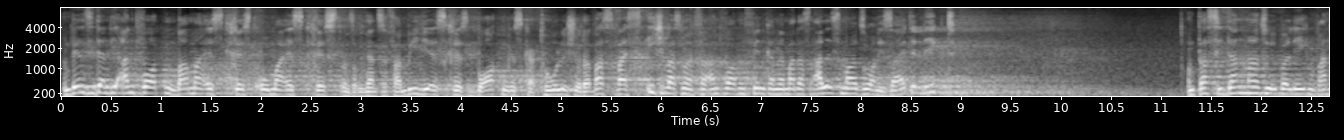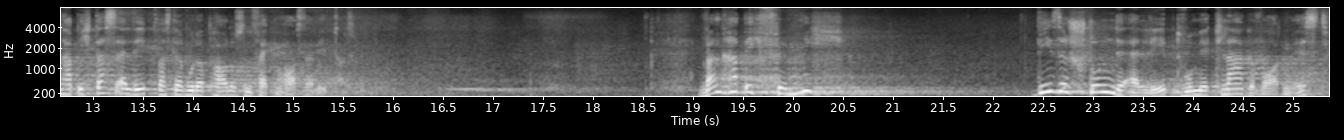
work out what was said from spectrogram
Und wenn sie dann die antworten, Mama ist Christ, Oma ist Christ, unsere ganze Familie ist Christ, Borken ist katholisch oder was weiß ich, was man für Antworten finden kann, wenn man das alles mal so an die Seite legt, und dass Sie dann mal so überlegen, wann habe ich das erlebt, was der Bruder Paulus in Freckenhorst erlebt hat? Wann habe ich für mich diese Stunde erlebt, wo mir klar geworden ist,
